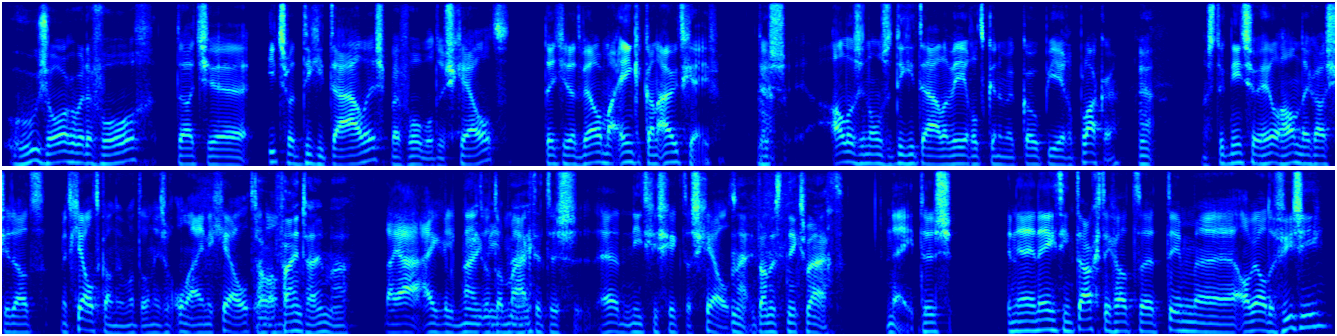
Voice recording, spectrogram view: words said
hoe zorgen we ervoor dat je iets wat digitaal is, bijvoorbeeld dus geld, dat je dat wel maar één keer kan uitgeven. Ja. Dus alles in onze digitale wereld kunnen we kopiëren, plakken. Ja. Dat is natuurlijk niet zo heel handig als je dat met geld kan doen, want dan is er oneindig geld. Het zou wel fijn zijn, maar nou ja, eigenlijk niet, Eigenlijk want dan niet, nee. maakt het dus hè, niet geschikt als geld. nee, dan is het niks waard. Nee, dus in 1980 had eh, Tim eh, al wel de visie,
